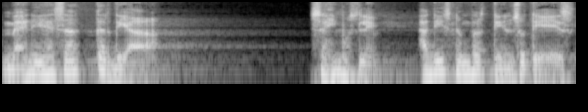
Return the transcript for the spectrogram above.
میں نے ایسا کر دیا۔ صحیح مسلم، حدیث نمبر تین سو تیس۔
